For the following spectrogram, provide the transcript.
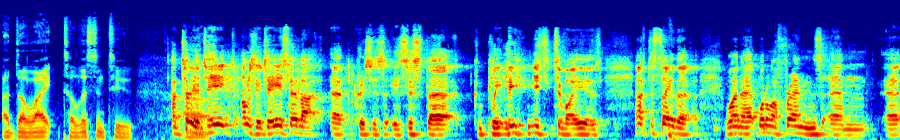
a delight to listen to. I tell you, uh, to hear, honestly, to hear say that, uh, Chris, is, is just uh, completely music to my ears. I have to say that when uh, one of my friends um, uh,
